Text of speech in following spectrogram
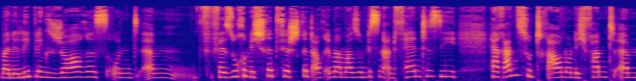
meine Lieblingsgenres und ähm, versuche mich Schritt für Schritt auch immer mal so ein bisschen an Fantasy heranzutrauen. Und ich fand ähm,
